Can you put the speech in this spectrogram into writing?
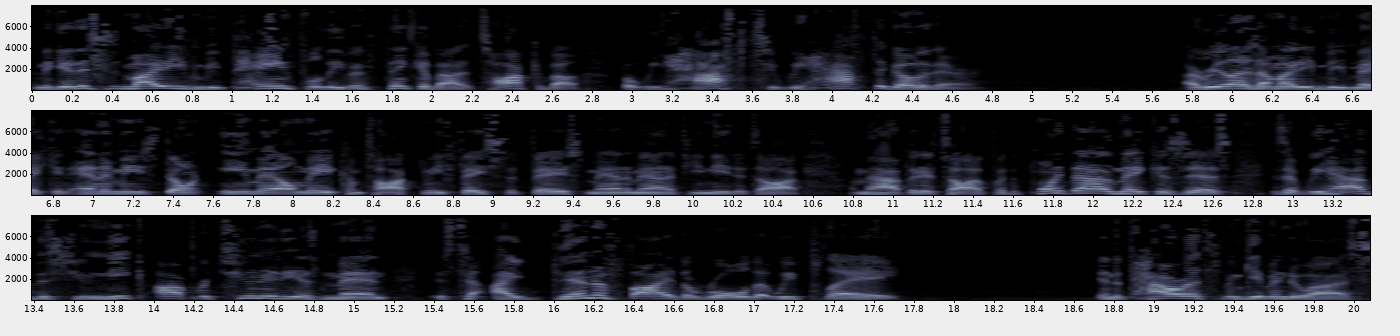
And again, this might even be painful to even think about it, talk about, but we have to. We have to go there. I realize I might even be making enemies. Don't email me. Come talk to me face to face, man to man, if you need to talk. I'm happy to talk. But the point that I would make is this, is that we have this unique opportunity as men is to identify the role that we play in the power that's been given to us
